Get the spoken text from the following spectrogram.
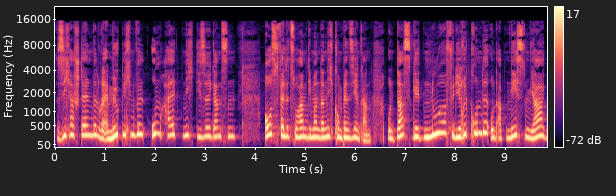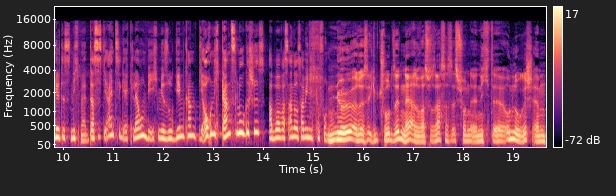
sicherstellen will oder ermöglichen will, um halt nicht diese ganzen Ausfälle zu haben, die man dann nicht kompensieren kann. Und das gilt nur für die Rückrunde und ab nächstem Jahr gilt es nicht mehr. Das ist die einzige Erklärung, die ich mir so geben kann, die auch nicht ganz logisch ist, aber was anderes habe ich nicht gefunden. Nö, also es ergibt schon Sinn, ne? Also was du sagst, das ist schon äh, nicht äh, unlogisch. Ähm,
